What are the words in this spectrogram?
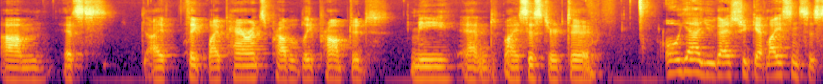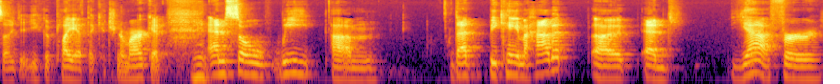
um, it's I think my parents probably prompted me and my sister to oh yeah, you guys should get licenses so that you could play at the Kitchener Market. And so we um, that became a habit, uh, and yeah, for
